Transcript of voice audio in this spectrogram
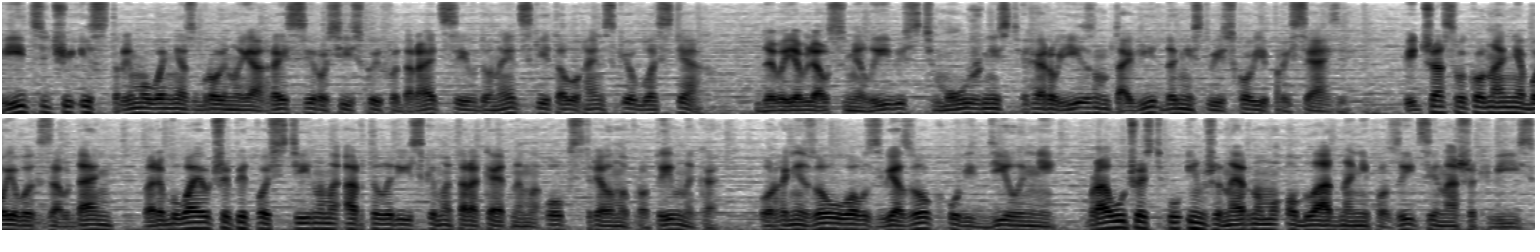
відсічі і стримування збройної агресії Російської Федерації в Донецькій та Луганській областях, де виявляв сміливість, мужність, героїзм та відданість військовій присязі. Під час виконання бойових завдань, перебуваючи під постійними артилерійськими та ракетними обстрілами противника, організовував зв'язок у відділенні, брав участь у інженерному обладнанні позицій наших військ,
